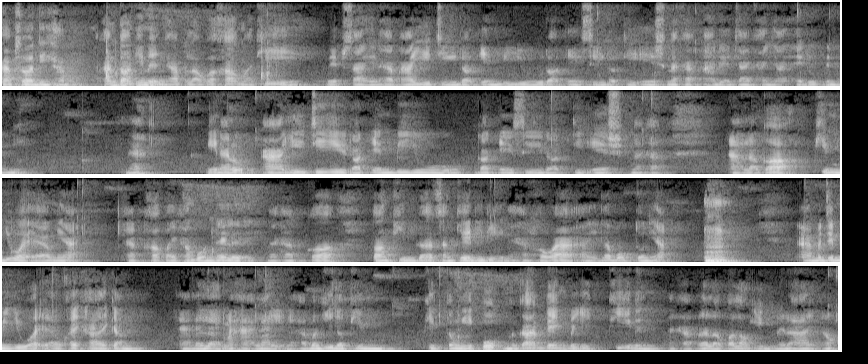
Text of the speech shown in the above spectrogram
ครับ สวัสดีครับ ขั้นตอนที่หนึ่งครับ เราก็เข้ามาที่เว็บไซต์นะครับ reg.mbu.ac.th นะครับเดี๋ยวอาจารย์ขยายให้ดูเป็นแบบนี้นะนี่นะลูก reg.mbu.ac.th นะครับอ่าแล้วก็พิมพ์ URL เนี้ยครับเข้าไปข้างบนได้เลยนะครับ ก็ตอนพิมพ์ก็สังเกตดีๆนะครับ เพราะว่าไอ้ระบบตัวเนี้ยอ่ามันจะมี URL คล้ายๆกันอ่าหลายๆ มหาลัยนะครับ บางทีเราพิมพ์ ผิดตรงนี้ปุ๊บมันก็เด้งไปอีกที่หนึ่งนะครับ แล้วเราก็ล็อกอินไม่ได้เนาะ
